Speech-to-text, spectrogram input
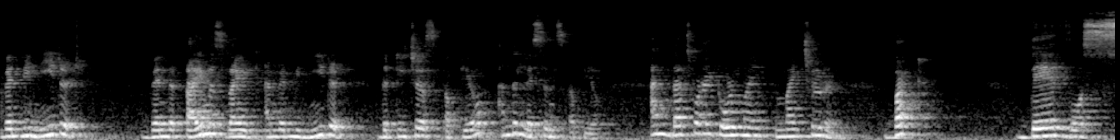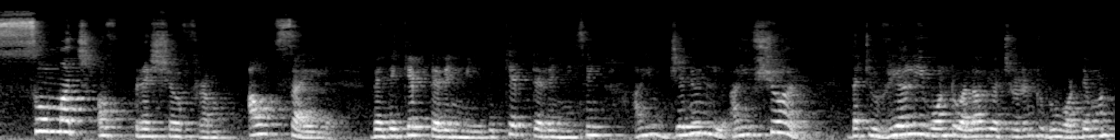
when we need it when the time is right and when we need it the teachers appear and the lessons appear. And that's what I told my my children. But there was so much of pressure from outside where they kept telling me they kept telling me saying are you genuinely are you sure that you really want to allow your children to do what they want?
